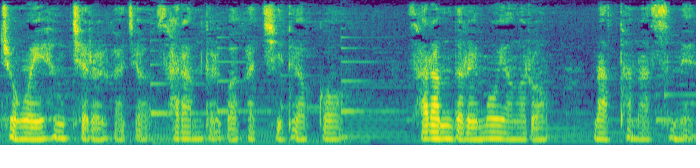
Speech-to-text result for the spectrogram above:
종의 형체를 가져 사람들과 같이 되었고 사람들의 모양으로 나타났음에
